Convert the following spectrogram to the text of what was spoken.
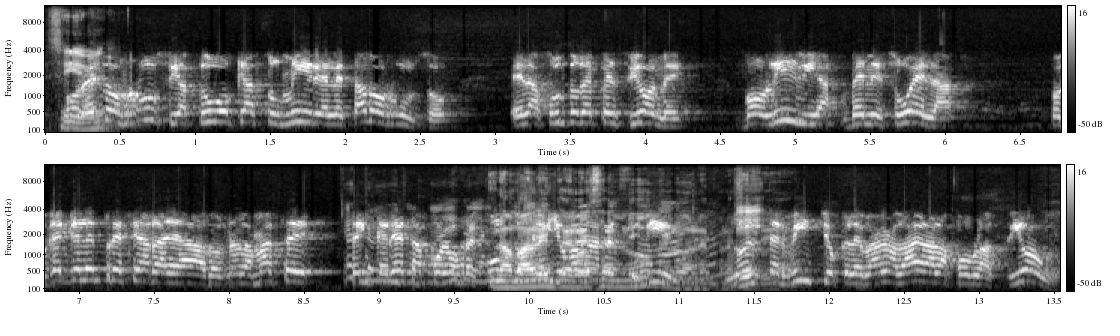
Sí, Por ¿eh? eso Rusia tuvo que asumir, el Estado ruso, el asunto de pensiones. Bolivia, Venezuela. Porque es que el empresariado nada más se, se interesa por los recursos Nada más que le ellos van a interesa el recibir, al no el servicio que le van a dar a la población.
